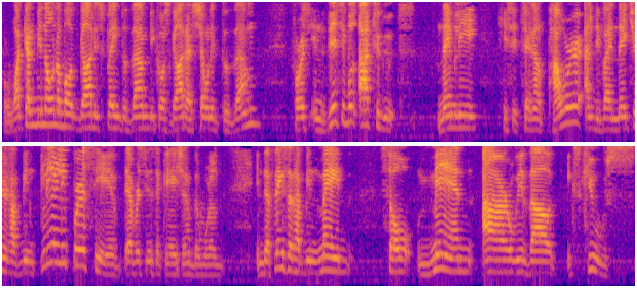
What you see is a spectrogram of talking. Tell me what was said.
For what can be known about God is plain to them because God has shown it to them. For his invisible attributes, namely his eternal power and divine nature, have been clearly perceived ever since the creation of the world in the things that have been made so men are without excuse.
